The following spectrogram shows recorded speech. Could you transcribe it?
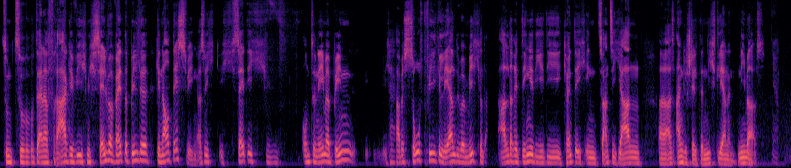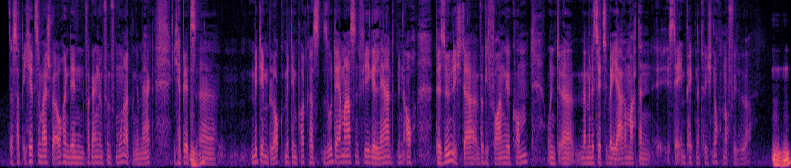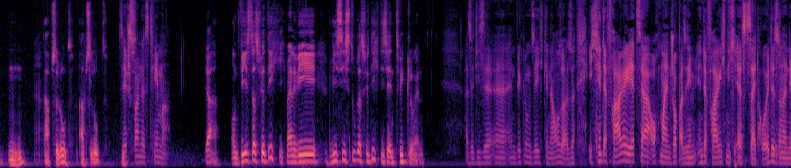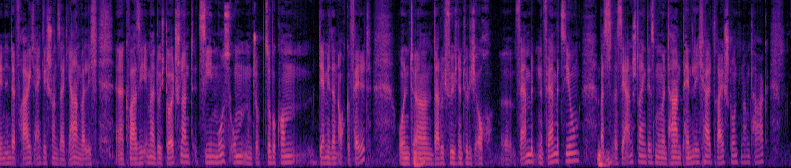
zum, zu deiner Frage, wie ich mich selber weiterbilde, genau deswegen. Also ich, ich seit ich Unternehmer bin, ich habe so viel gelernt über mich und andere Dinge, die, die könnte ich in 20 Jahren äh, als Angestellter nicht lernen. Niemals. Ja. Das habe ich jetzt zum Beispiel auch in den vergangenen fünf Monaten gemerkt. Ich habe jetzt mhm. äh, mit dem Blog, mit dem Podcast so dermaßen viel gelernt, bin auch persönlich da wirklich vorangekommen. Und äh, wenn man das jetzt über Jahre macht, dann ist der Impact natürlich noch, noch viel höher. Mhm, mhm. Ja. Absolut, absolut. Sehr spannendes Thema. Ja. Und wie ist das für dich? Ich meine, wie, wie siehst du das für dich, diese Entwicklungen? Also diese äh, Entwicklung sehe ich genauso. Also ich hinterfrage jetzt ja auch meinen Job. Also den hinterfrage ich nicht erst seit heute, sondern den hinterfrage ich eigentlich schon seit Jahren, weil ich äh, quasi immer durch Deutschland ziehen muss, um einen Job zu bekommen, der mir dann auch gefällt. Und äh, dadurch führe ich natürlich auch äh, Fernbe eine Fernbeziehung, was, was sehr anstrengend ist. Momentan pendle ich halt drei Stunden am Tag.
